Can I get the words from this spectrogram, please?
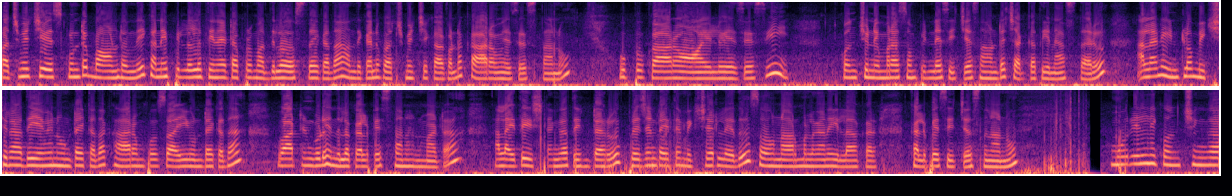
పచ్చిమిర్చి వేసుకుంటే బాగుంటుంది. కానీ పిల్లలు తినేటప్పుడు మధ్యలో వస్తాయి కదా అందుకని పచ్చిమిర్చి కాకుండా కారం వేసేస్తాను. ఉప్పు కారం ఆయిల్ వేసేసి కొంచెం నిమ్మరసం పిండేసి ఇచ్చేసామంటే చక్కగా తినేస్తారు. అలానే ఇంట్లో మిక్చర్ అది ఏమైనా ఉంటాయి కదా కారం పూస అవి ఉంటాయి కదా వాటిని కూడా ఇందులో కలిపేస్తానమాట అలా అయితే ఇష్టంగా తింటారు. ప్రజెంట్ అయితే మిక్చర్ లేదు సో నార్మల్గానే ఇలా కలిపేసి ఇచ్చేస్తున్నాను. మూరిల్ని కొంచెంగా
